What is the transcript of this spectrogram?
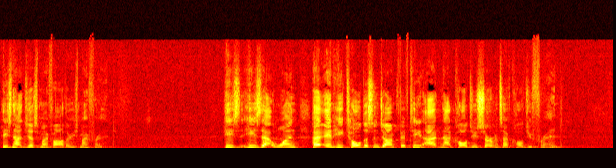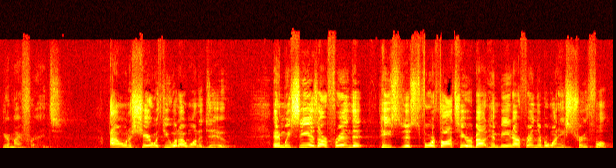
He's not just my Father, He's my friend. He's, he's that one, uh, and He told us in John 15, I've not called you servants, I've called you friend. You're my friends. I want to share with you what I want to do. And we see as our friend that he's just four thoughts here about him being our friend. Number one, he's truthful.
